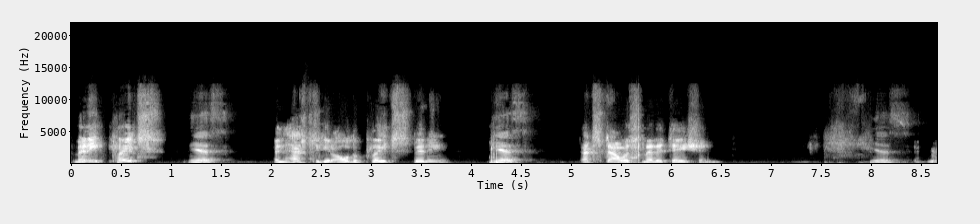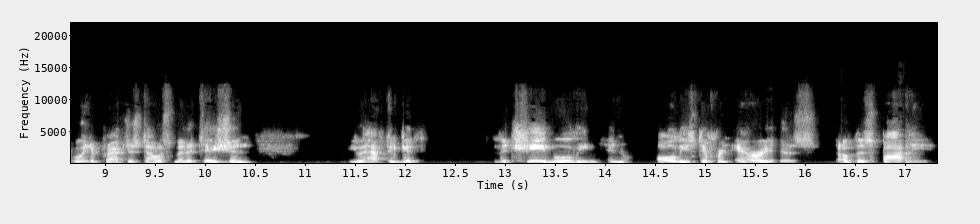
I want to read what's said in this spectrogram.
many plates. Yes. And has to get all the plates spinning. Yes. That's Taoist meditation. Yes. If you're going to practice Taoist meditation, you have to get the chi moving in all these different areas of this body.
